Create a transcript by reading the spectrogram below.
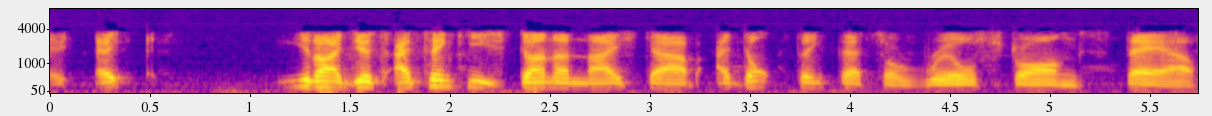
I, I you know, I just I think he's done a nice job. I don't think that's a real strong staff,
